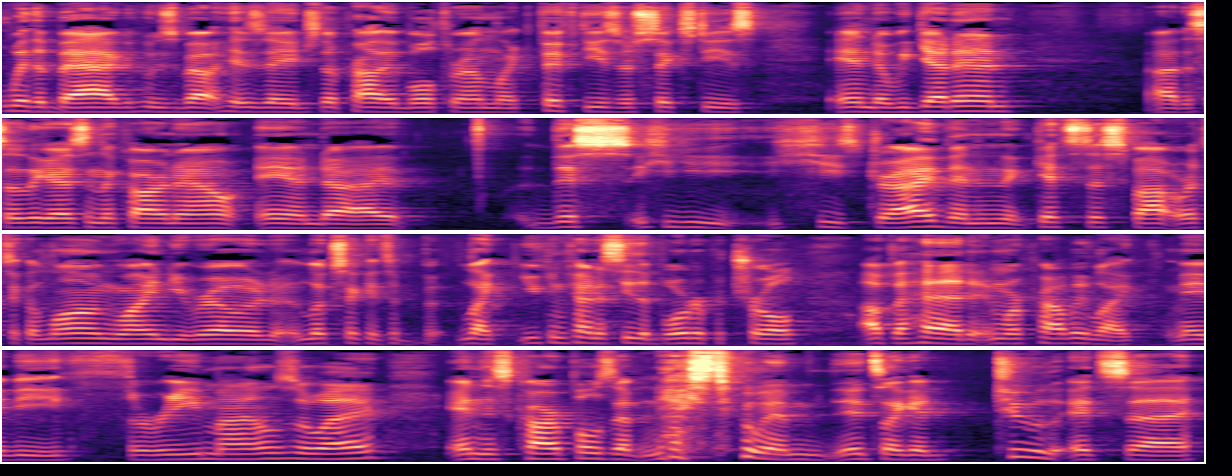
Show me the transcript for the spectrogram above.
with a bag who's about his age. They're probably both around like 50s or 60s. And uh, we get in. Uh, this other guy's in the car now. And uh, this he he's driving and it gets to the spot where it's like a long windy road. It looks like it's a like you can kind of see the border patrol up ahead and we're probably like maybe three miles away and this car pulls up next to him. It's like a two it's a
